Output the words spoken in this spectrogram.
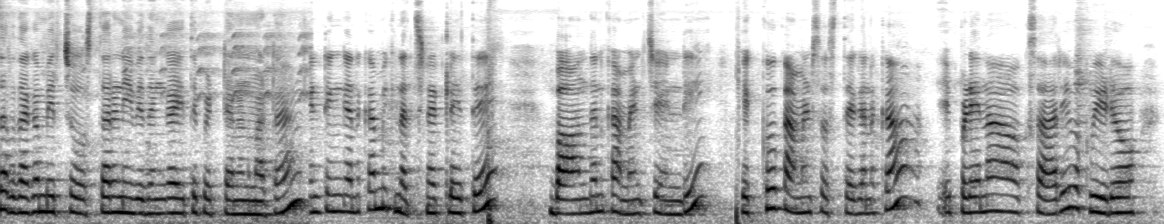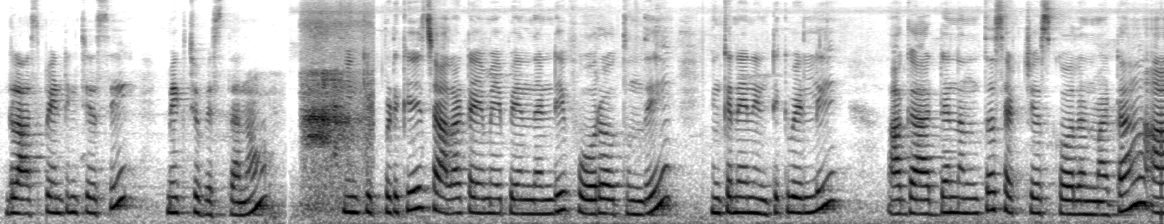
సరదాగా మీరు చూస్తారని ఈ విధంగా అయితే పెట్టానమాట పెయింటింగ్ కనుక మీకు నచ్చినట్లయితే బాగుందని కామెంట్ చేయండి. ఎక్కువ కామెంట్స్ వస్తే కనుక ఎప్పుడైనా ఒకసారి ఒక వీడియో గ్లాస్ పెయింటింగ్ చేసి మీకు చూపిస్తాను. ఇంక ఇప్పటికే చాలా టైం అయిపోయిందండి. ఫోర్ అవుతుంది. ఇంకా నేను ఇంటికి వెళ్ళి ఆ గార్డెన్ అంతా సెట్ చేసుకోవాలన్నమాట. ఆ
